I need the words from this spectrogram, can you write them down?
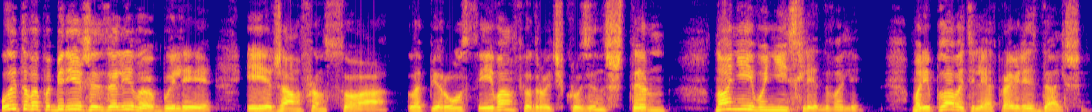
У этого побережья залива были и Жан-Франсуа Лаперус, и Иван Федорович Крузенштерн, но они его не исследовали. Мореплаватели отправились дальше,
